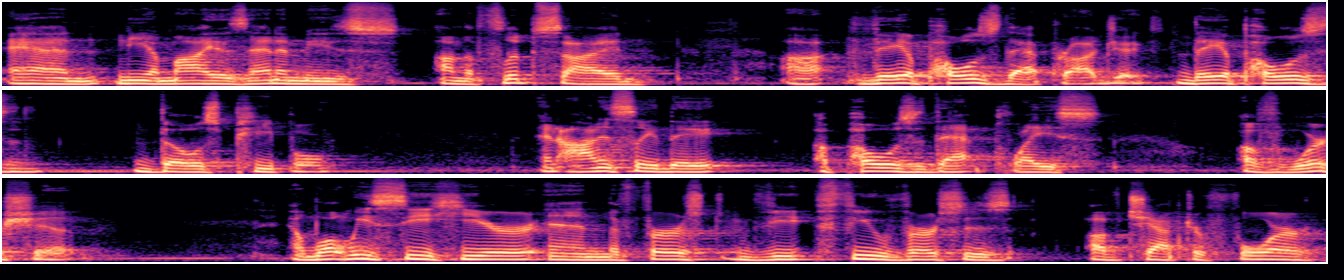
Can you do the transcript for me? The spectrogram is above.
And Nehemiah's enemies, on the flip side, uh, they opposed that project. They opposed those people. And honestly, they opposed that place of worship. And what we see here in the first few verses of chapter 4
